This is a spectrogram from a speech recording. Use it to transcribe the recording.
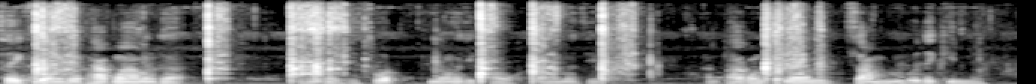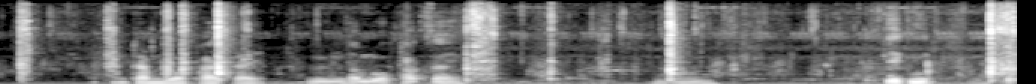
ใส่เครื่องใส่พักมามันก็มันก็สิสดแล้วมันก็สิเข้ากันมันสิขันพักมันเกลือมันสั่มมันบ่ได้กินเลยทำลวกผักใส่อืมทำลวกพักใส่อืมเทคนิคเช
